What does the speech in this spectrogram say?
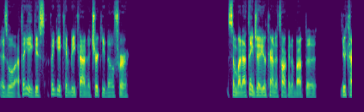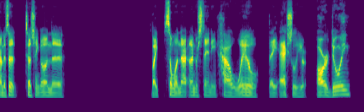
as well. I think it gets, I think it can be kind of tricky though for somebody, I think Joe, you're kind of talking about the, you're kind of t- touching on the, like someone not understanding how well they actually are, are doing.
